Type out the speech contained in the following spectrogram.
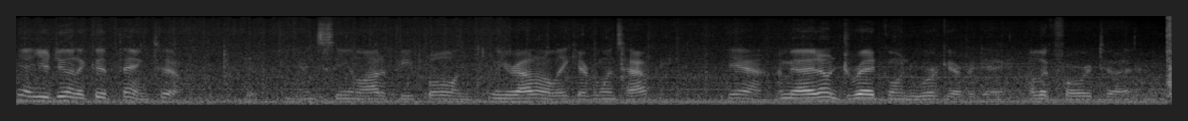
Yeah, and you're doing a good thing too. You're seeing a lot of people and when you're out on a lake everyone's happy. Yeah, I mean I don't dread going to work every day. I look forward to it.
